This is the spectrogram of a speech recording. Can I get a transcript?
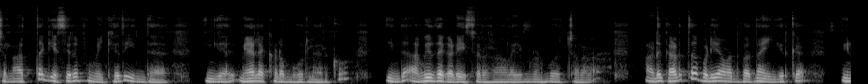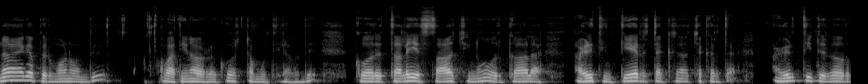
சொல்லலாம் அத்தகைய சிறப்பு மிக்கது இந்த இங்கே மேலக்கடம்பூரில் இருக்கும். இந்த அமிர்த கடேஸ்வரர் ஆலயம்னு நம்ம சொல்லலாம். அதுக்கு அடுத்தபடியாக வந்து பார்த்தா இங்கே இருக்க விநாயக பெருமானம் வந்து பார்த்திங்கன்னா அவரோட கோஷ்டமூர்த்தியில் வந்து ஒரு தலையை சாச்சினும் ஒரு காலை அழுத்தி தேர் சக்கர சக்கரத்தை அழுத்திட்டு இருக்க ஒரு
